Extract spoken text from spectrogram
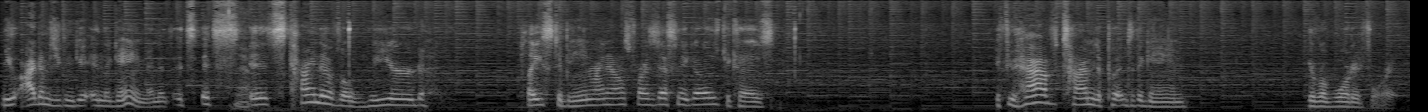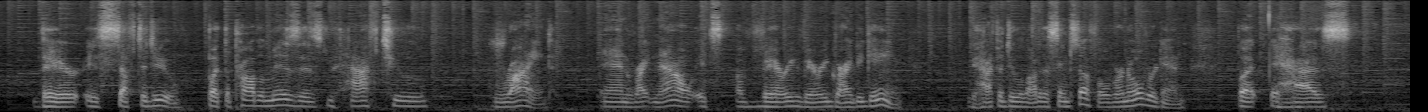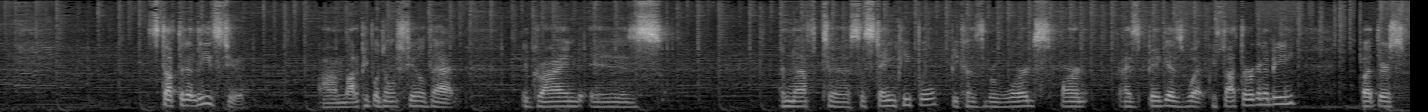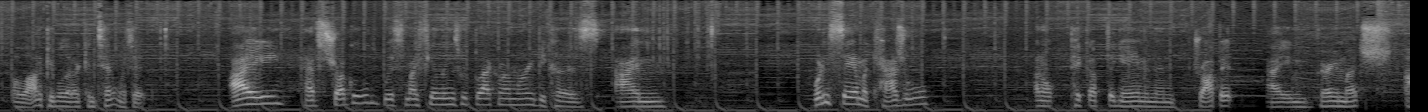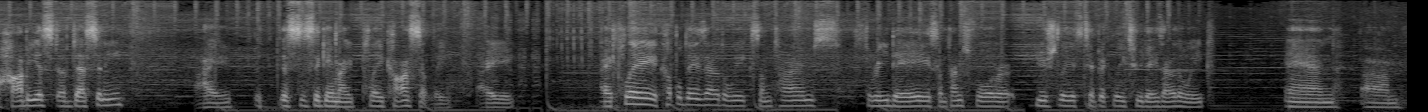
new items you can get in the game, and it, it's it's Yeah. it's kind of a weird place to be in right now as far as Destiny goes because if you have time to put into the game, you're rewarded for it. There is stuff to do, but the problem is, is you have to grind, and right now it's a very, very grindy game. You have to do a lot of the same stuff over and over again, but it has stuff that it leads to. Um, a lot of people don't feel that the grind is enough to sustain people because the rewards aren't as big as what we thought they were going to be, but there's a lot of people that are content with it. I have struggled with my feelings with Black Armory because I'm wouldn't say I'm a casual. I don't pick up the game and then drop it. I'm very much a hobbyist of Destiny. I this is the game I play constantly. I I play a couple days out of the week, sometimes three days, sometimes four. Usually it's typically two days out of the week. And um,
